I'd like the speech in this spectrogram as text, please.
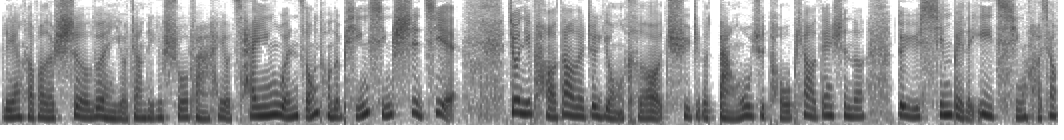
联合报的社论有这样的一个说法，还有蔡英文总统的平行世界，就你跑到了这永和去这个党务去投票，但是呢，对于新北的疫情好像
